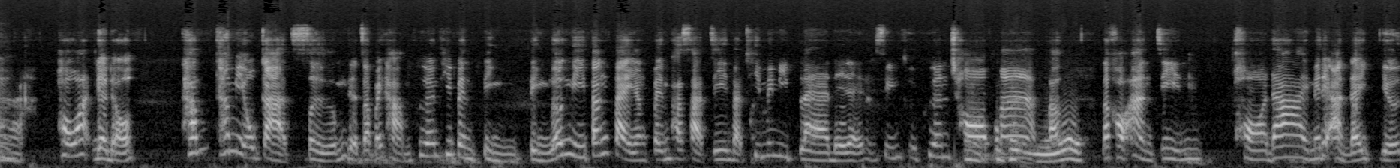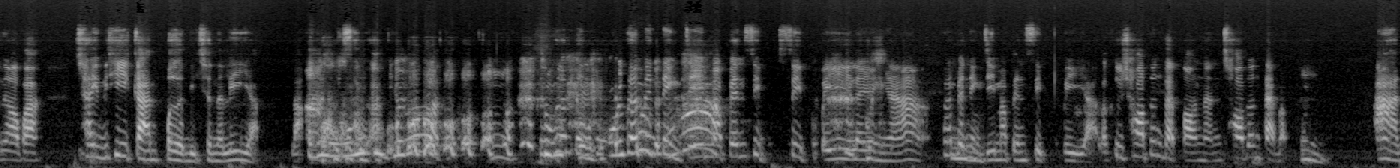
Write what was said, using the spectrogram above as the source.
มเพราะว่าเดี๋ยวเดี๋ยวถ้าถ้ามีโอกาสเสริม เดี๋ยวจะไปถามเพื่อนที่เป็นติ่งติ่งเรื่องนี้ตั้งแต่ยังเป็นภาษาจีนแบบที่ไม่มีแปลใดๆทั้งสิ้นคือเพื่อนชอบมากแล้ว แล้วเขาอ่านจีนพอได้ไม่ได้อ่านได้เยอะเนอะปะใช้วิธีการเปิดดิกชันนารีอะแล้วอ่านหนังสืออะอืมคือเพื่อนเป็นเพื่อนเป็นติ่งจีนมาเป็นสิบสิบปีอะไรอย่างเงี้ย เพื่อนเป็นติ่งจีนมาเป็นสิบปีอะแล้วคือชอบตั้งแต่ตอนนั้นชอบตั้งแต่แบบ อืมอ่าน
